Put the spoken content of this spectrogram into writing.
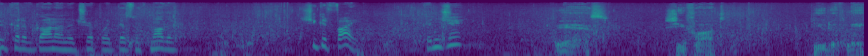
We could have gone on a trip like this with Mother. She could fight, couldn't she? Yes. She fought. Beautifully.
